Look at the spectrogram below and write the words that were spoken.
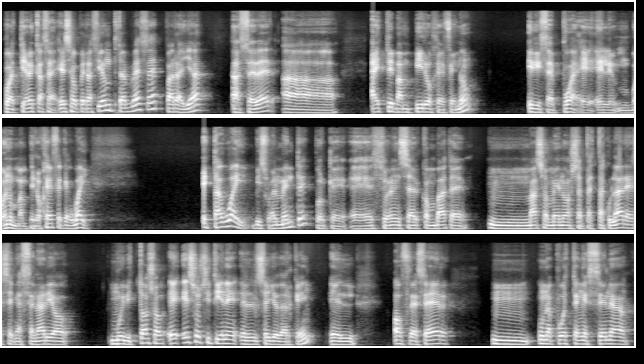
Pues tienes que hacer esa operación tres veces para ya acceder a, a este vampiro jefe, ¿no? Y dices, pues, el, bueno, un vampiro jefe, qué guay. Está guay visualmente, porque eh, suelen ser combates mm, más o menos espectaculares, en escenarios muy vistosos. E, eso sí tiene el sello de Arkane, el ofrecer mm, una puesta en escena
